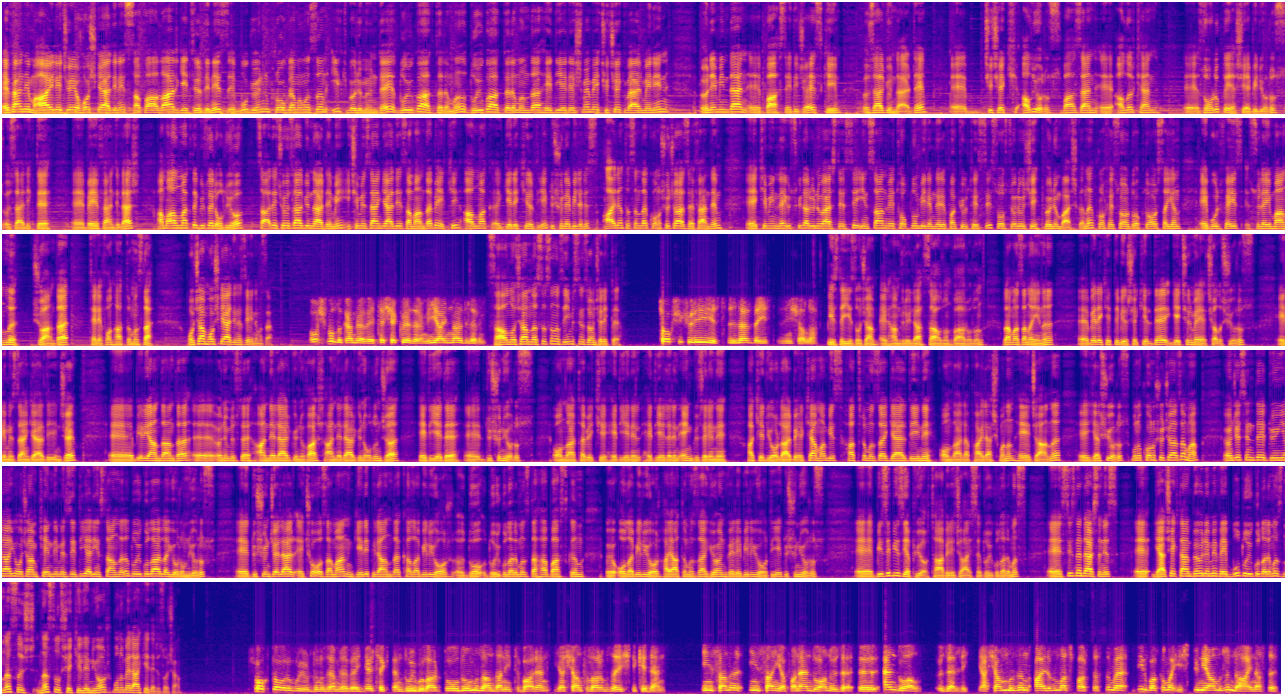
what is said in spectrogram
Efendim ailece hoş geldiniz, safalar getirdiniz. Bugün programımızın ilk bölümünde duygu aktarımı, duygu aktarımında hediyeleşme ve çiçek vermenin öneminden e, bahsedeceğiz ki özel günlerde e, çiçek alıyoruz. Bazen e, alırken zorluk da yaşayabiliyoruz özellikle beyefendiler. Ama almak da güzel oluyor. Sadece özel günlerde mi, içimizden geldiği zaman da belki almak e, gerekir diye düşünebiliriz. Ayrıntısında konuşacağız efendim. E, kiminle Üsküdar Üniversitesi İnsan ve Toplum Bilimleri Fakültesi Sosyoloji Bölüm Başkanı Profesör Doktor Sayın Ebulfeyz Süleymanlı şu anda telefon hattımızda. Hocam hoş geldiniz yayınımıza. Hoş bulduk Emre Bey. Teşekkür ederim. İyi yayınlar dilerim. Sağ olun hocam nasılsınız, iyi misiniz öncelikle? Çok şükür iyiyiz. Sizler de iyisiniz inşallah. Biz de iyiyiz hocam. Elhamdülillah. Sağ olun, var olun. Ramazan ayını e, bereketli bir şekilde geçirmeye çalışıyoruz. Elimizden geldiğince. E, bir yandan da e, önümüzde anneler günü var. Anneler günü olunca hediye de düşünüyoruz. Onlar tabii ki hediyenin, hediyelerin en güzelini hak ediyorlar belki ama biz hatırımıza geldiğini onlarla paylaşmanın heyecanı yaşıyoruz. Bunu konuşacağız ama öncesinde dünyayı hocam kendimizi diğer insanları duygularla yorumluyoruz. E, düşünceler e, çoğu zaman geri planda kalabiliyor. E, do- duygularımız daha baskın e, olabiliyor. Hayatımıza yön verebiliyor diye düşünüyoruz. E, bizi biz yapıyor tabiri caizse duygularımız. E, siz ne dersiniz? E, gerçekten böyle mi ve bu duygularımız nasıl nasıl şekilleniyor? Bunu merak ederiz hocam. Çok doğru buyurdunuz Emre Bey. Gerçekten duygular doğduğumuz andan itibaren yaşantılarımıza eşlik eden, insanı insan yapan en doğal öze, e, en doğal özellik. Yaşamımızın ayrılmaz parçası ve bir bakıma iç dünyamızın da aynası.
